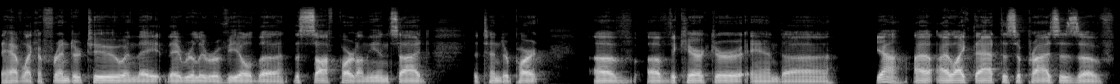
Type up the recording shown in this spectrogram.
they have like a friend or two, and they they really reveal the the soft part on the inside, the tender part of of the character, and uh, yeah, I, I like that. The surprises of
